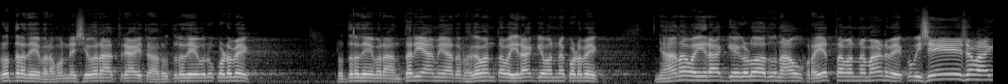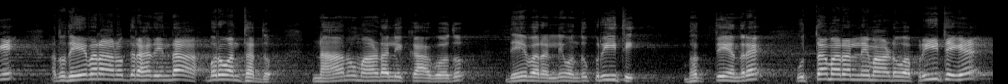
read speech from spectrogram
ರುದ್ರದೇವರ. ಮೊನ್ನೆ ಶಿವರಾತ್ರಿ ಆಯಿತು, ಆ ರುದ್ರದೇವರು ಕೊಡಬೇಕು. ರುದ್ರದೇವರ ಅಂತರ್ಯಾಮಿಯಾದ ಭಗವಂತ ವೈರಾಗ್ಯವನ್ನು ಕೊಡಬೇಕು. ಜ್ಞಾನ ವೈರಾಗ್ಯಗಳು ಅದು ನಾವು ಪ್ರಯತ್ನವನ್ನು ಮಾಡಬೇಕು. ವಿಶೇಷವಾಗಿ ಅದು ದೇವರ ಅನುಗ್ರಹದಿಂದ ಬರುವಂಥದ್ದು. ನಾನು ಮಾಡಲಿಕ್ಕಾಗೋದು ದೇವರಲ್ಲಿ ಒಂದು ಪ್ರೀತಿ. ಭಕ್ತಿ ಅಂದರೆ ಉತ್ತಮರಲ್ಲಿ ಮಾಡುವ ಪ್ರೀತಿಗೆ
